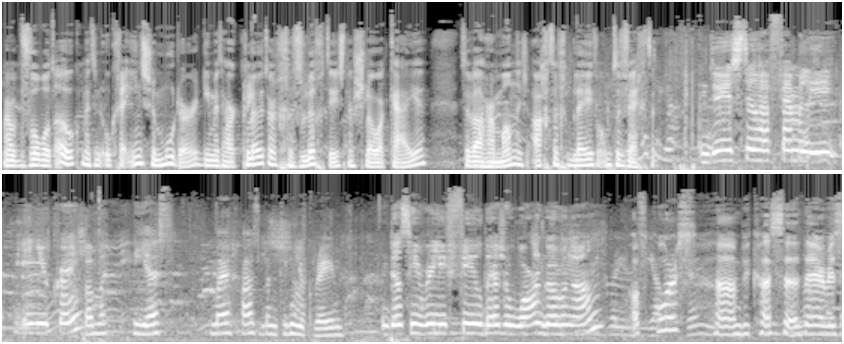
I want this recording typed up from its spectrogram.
maar bijvoorbeeld ook met een Oekraïense moeder die met haar kleuter gevlucht is naar Slowakije, terwijl haar man is achtergebleven om te vechten. And do you still have family in Ukraine? Yes, my husband in Ukraine. Does he really feel there's a war going on? Of course, uh, because uh, there is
